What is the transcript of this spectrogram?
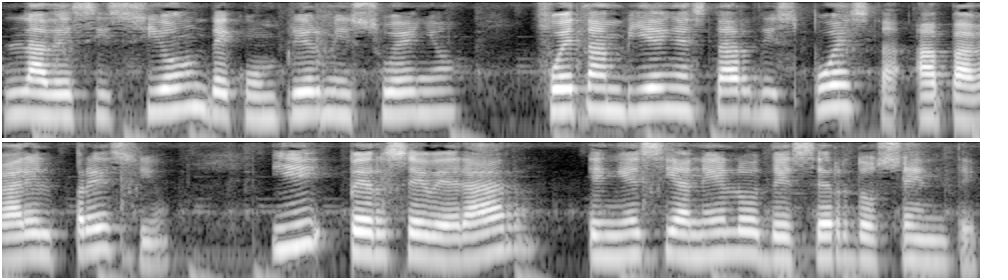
la decisión de cumplir mi sueño fue también estar dispuesta a pagar el precio y perseverar en ese anhelo de ser docente.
